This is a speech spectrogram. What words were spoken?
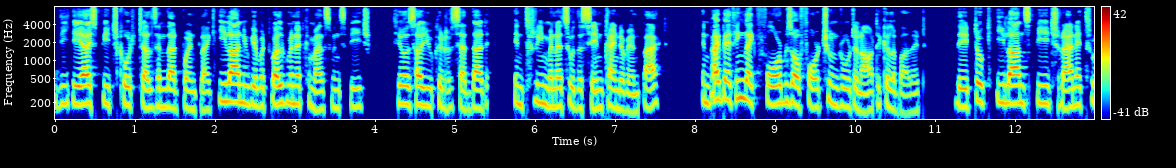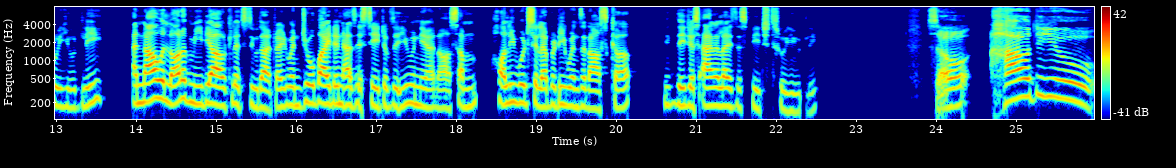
the AI speech coach tells him that point like, Elon, you gave a 12 minute commencement speech. Here's how you could have said that in three minutes with the same kind of impact. In fact, I think like Forbes or Fortune wrote an article about it. They took Elon's speech, ran it through Yoodli, and now a lot of media outlets do that, right? When Joe Biden has a State of the Union or some Hollywood celebrity wins an Oscar, they just analyze the speech through Yoodli. So, how do you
